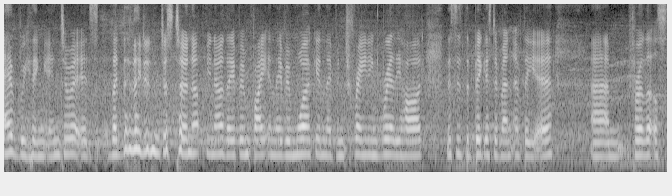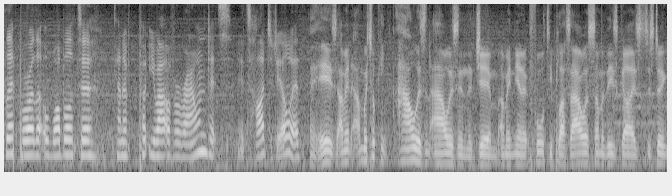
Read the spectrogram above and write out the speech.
everything into it. It's they, they didn't just turn up. You know, they've been fighting, they've been working, they've been training really hard. This is the biggest event of the year. Um, for a little slip or a little wobble to kind of put you out of a round, it's it's hard to deal with. It is. I mean, and we're talking hours and hours in the gym. I mean, you know, 40 plus hours. Some of these guys just doing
